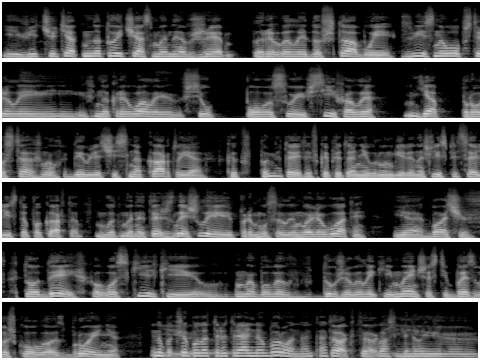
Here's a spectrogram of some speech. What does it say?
І відчуття на той час мене вже перевели до штабу. І, звісно, обстріли накривали всю полосу і всіх, але я просто, ну, дивлячись на карту, я, як пам'ятаєте, в капітані Врунгеля знайшли спеціаліста по картам. От мене теж знайшли і примусили малювати. Я бачив, хто де, кого скільки. Ми були в дуже великій меншості без важкого озброєння. Ну, бо це була територіальна оборона, так? Так, так. Ваш І, е,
